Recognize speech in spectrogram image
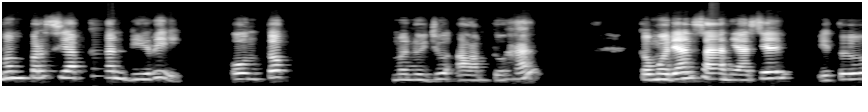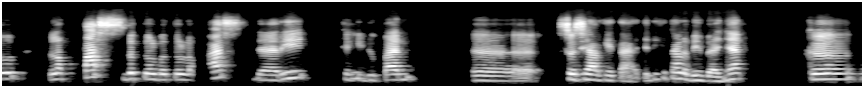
mempersiapkan diri untuk menuju alam Tuhan. Kemudian sanyasin itu lepas betul-betul lepas dari kehidupan eh, sosial kita. Jadi kita lebih banyak ke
